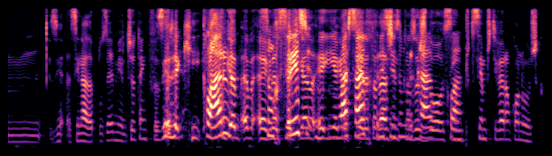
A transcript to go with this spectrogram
um, assinada pelos Zé Mendes. Eu tenho que fazer aqui. Claro, a, a, são referências. E agradecer a toda a gente que nos mercado, ajudou, assim, claro. porque sempre estiveram connosco.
